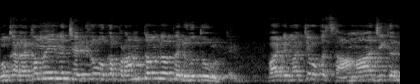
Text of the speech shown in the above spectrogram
ఒక రకమైన చెట్లు ఒక ప్రాంతంలో పెరుగుతూ ఉంటాయి. వాటి మధ్య ఒక సామాజికత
